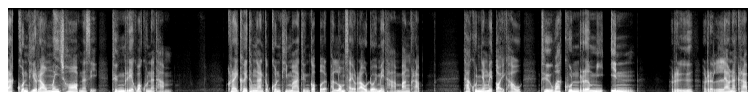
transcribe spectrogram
รักคนที่เราไม่ชอบนะสิ ถึงเรียกว่าคุณธรรม ใครเคยทำงานกับคนที่มาถึงก็เปิดพัดลมใส่เราโดยไม่ถามบ้างครับ ถ้าคุณยังไม่ต่อยเขา ถือว่าคุณเริ่มมีอิน หรือเหรินแล้วนะครับ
